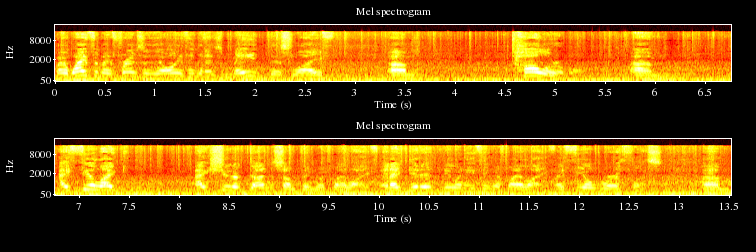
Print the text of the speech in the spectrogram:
my wife and my friends are the only thing that has made this life um, tolerable. Um, I feel like I should have done something with my life, and I didn't do anything with my life. I feel worthless. Um,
